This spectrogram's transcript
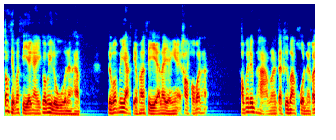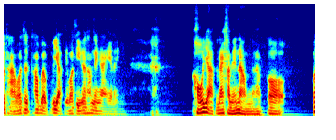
ต้องเสียภาษียังไงก็ไม่รู้นะครับ หรือว่าไม่อยากเสียภาษีอะไรอย่างเงี้ยเขาเขาก็ เขาไม่ได้ถามนะแต่คือบางคนเนี่ยก็ถามว่าถ้าแบบไม่อยากเสียภาษีจะทำยังไงอะไรอย่างเงี้ยเขาอยากได้คำแนะนำนะครับ ก็ก็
